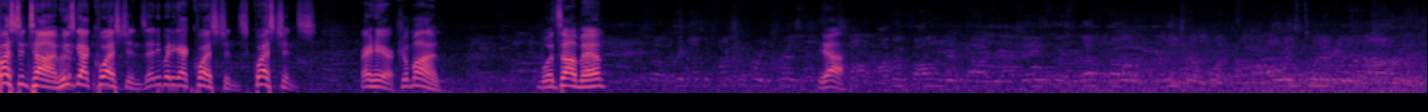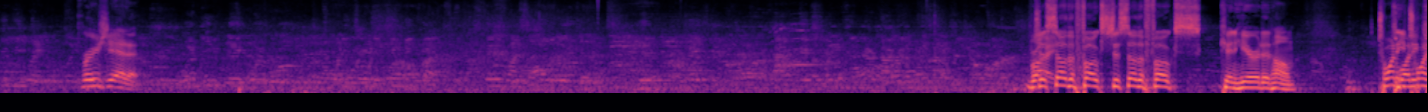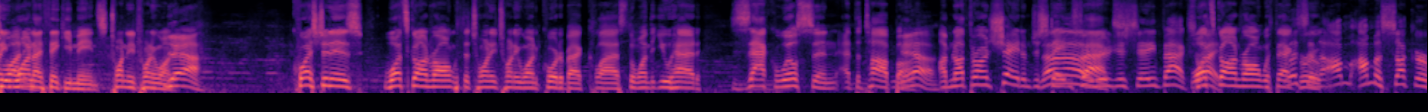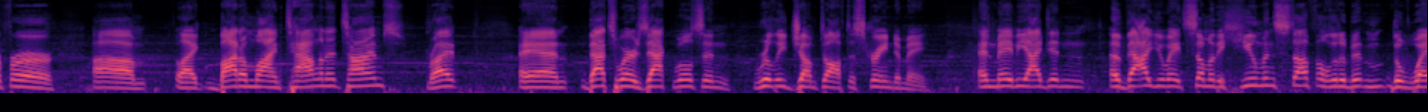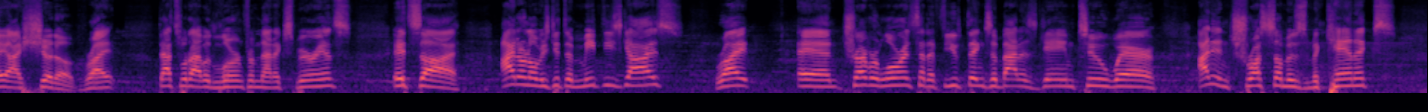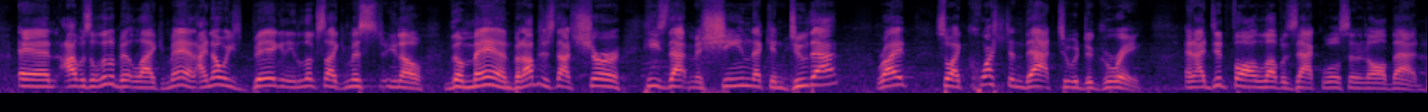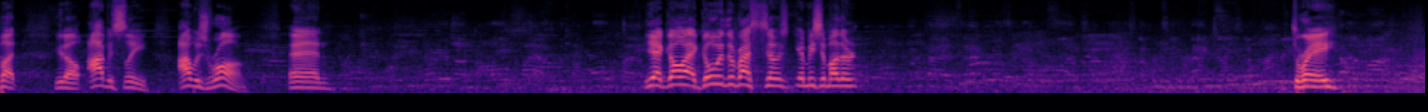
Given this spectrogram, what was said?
Question time. Who's got questions? Anybody got questions? Questions. Right here. Come on. What's up, man? Yeah. Appreciate it. Just so the folks, just so the folks can hear it at home. 2021, 2020. I think he means 2021. Yeah. Question is, what's gone wrong with the 2021 quarterback class, the one that you had Zach Wilson at the top of? Yeah. I'm not throwing shade. I'm just No, stating no, facts. You're just stating facts. What's right. gone wrong with that Listen, group? I'm I'm a sucker for um, like bottom line talent at times, right? And that's where Zach Wilson really jumped off the screen to me. And maybe I didn't evaluate some of the human stuff a little bit the way I should have, right? That's what I would learn from that experience. It's uh I don't always get to meet these guys, right? And Trevor Lawrence had a few things about his game too where I didn't trust some of his mechanics and I was a little bit like, man, I know he's big and he looks like Mr. You know, the man, but I'm just not sure he's that machine that can do that, right? So I questioned that to a degree, and I did fall in love with Zach Wilson and all that. But you know, obviously, I was wrong, and yeah, go ahead, go with the rest. Give me some other three.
